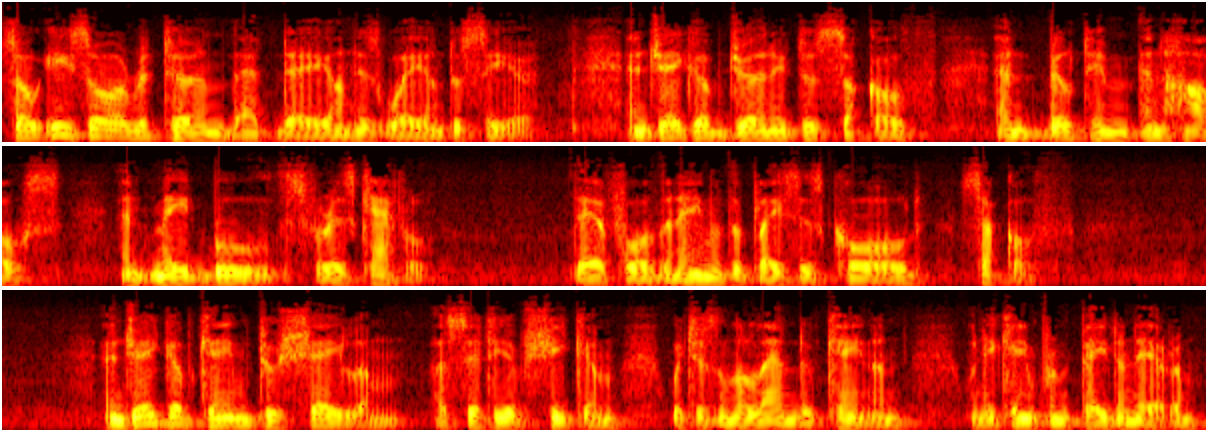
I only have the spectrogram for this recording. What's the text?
So Esau returned that day on his way unto Seir. And Jacob journeyed to Succoth, and built him an house, and made booths for his cattle. Therefore the name of the place is called Succoth. And Jacob came to Shalem, a city of Shechem, which is in the land of Canaan, when he came from Padan Aram,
